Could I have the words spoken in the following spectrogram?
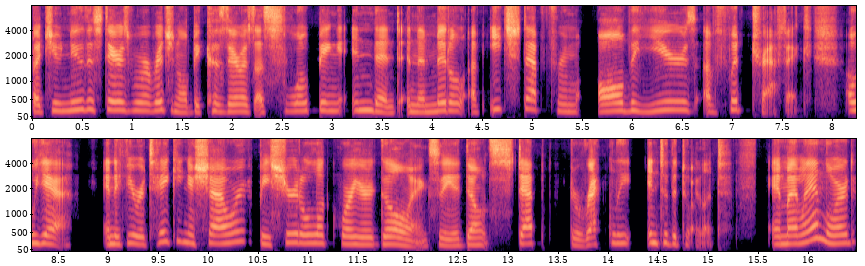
But you knew the stairs were original because there was a sloping indent in the middle of each step from all the years of foot traffic. Oh, yeah. And if you were taking a shower, be sure to look where you're going so you don't step directly into the toilet. And my landlord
